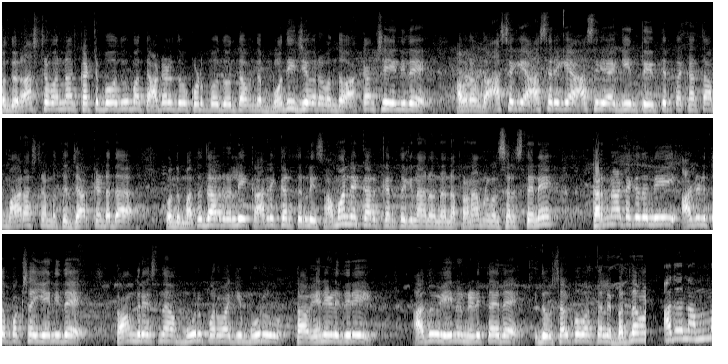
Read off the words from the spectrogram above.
ಒಂದು ರಾಷ್ಟ್ರವನ್ನು ಕಟ್ಟಬಹುದು ಮತ್ತು ಆಡಳಿತ ಕೊಡ್ಬೋದು ಅಂತ ಒಂದು ಮೋದಿಜಿಯವರ ಒಂದು ಆಕಾಂಕ್ಷೆ ಏನಿದೆ, ಅವರ ಒಂದು ಆಸೆಗೆ, ಆಸರಿಗೆ, ಆಸರೆಯಾಗಿ ಅಂತ ಇರ್ತಿರ್ತಕ್ಕಂಥ ಮಹಾರಾಷ್ಟ್ರ ಮತ್ತು ಜಾರ್ಖಂಡದ ಒಂದು ಮತದಾರರಲ್ಲಿ, ಕಾರ್ಯಕರ್ತರಲ್ಲಿ, ಸಾಮಾನ್ಯ ಕಾರ್ಯಕರ್ತರಿಗೆ ನಾನು ನನ್ನ ಪ್ರಣಾಮಗಳನ್ನು ಸಲ್ಲಿಸ್ತೇನೆ. ಕರ್ನಾಟಕದಲ್ಲಿ ಆಡಳಿತ ಪಕ್ಷ ಏನಿದೆ, ಕಾಂಗ್ರೆಸ್ನ ಮೂರು ಪರವಾಗಿ ಮೂರು ತಾವು ಏನು ಹೇಳಿದಿರಿ? ಅದು ಏನು ನಡೀತಾ ಇದೆ? ಇದು ಸ್ವಲ್ಪ ಹೊತ್ತಲ್ಲಿ ಬದಲಾವಣೆ ಅದು ನಮ್ಮ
